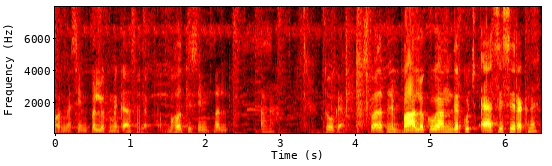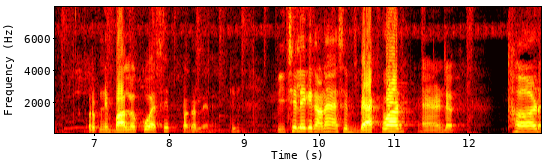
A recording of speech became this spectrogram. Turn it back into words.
और मैं सिंपल लुक में कैसा लगता हूँ? बहुत ही सिंपल, है ना? तो क्या उसके बाद अपने बालों को अंदर कुछ ऐसे से रखना है और अपने बालों को ऐसे पकड़ लेना है, ठीक है? पीछे लेके जाना है ऐसे बैकवर्ड एंड थर्ड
